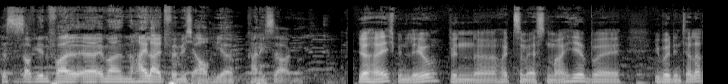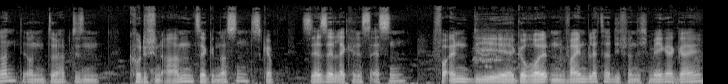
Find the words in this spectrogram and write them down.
Das ist auf jeden Fall äh, immer ein Highlight für mich auch hier, kann ich sagen. Ja, hi, ich bin Leo, bin äh, heute zum ersten Mal hier bei Über den Tellerrand und äh, habe diesen kurdischen Abend sehr genossen. Es gab sehr, sehr leckeres Essen. Vor allem die gerollten Weinblätter, die fand ich mega geil.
